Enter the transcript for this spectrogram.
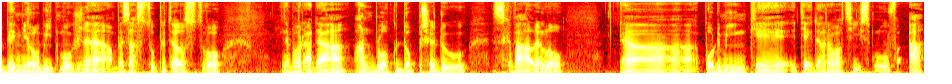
by mělo být možné, aby zastupitelstvo nebo rada unblock dopředu schválilo podmínky těch darovacích smluv a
